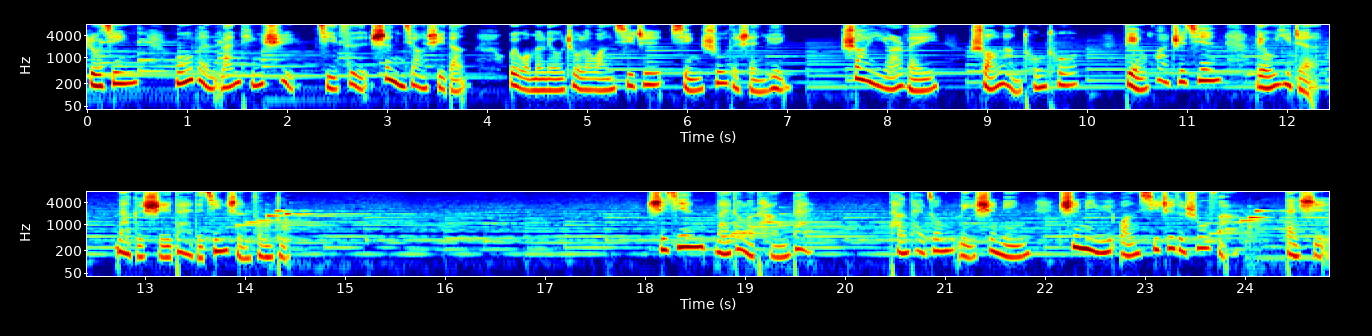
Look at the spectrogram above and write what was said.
如今摹本《兰亭序》。几字圣教序等，为我们留住了王羲之行书的神韵，率意而为，爽朗通脱，点画之间留意着那个时代的精神风度。时间来到了唐代，唐太宗李世民痴迷于王羲之的书法，但是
